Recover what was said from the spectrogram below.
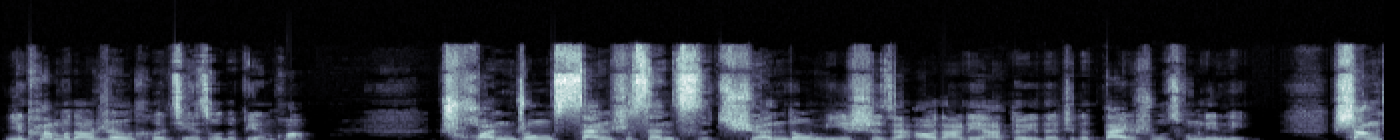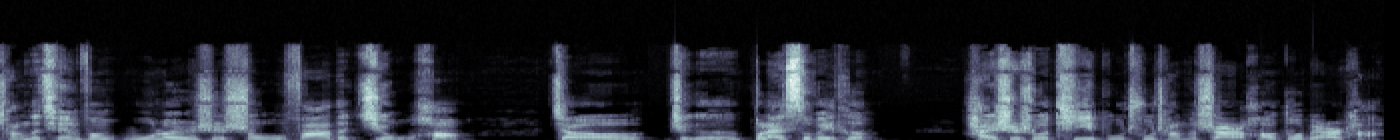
你看不到任何节奏的变化。传中三十三次，全都迷失在澳大利亚队的这个袋鼠丛林里。上场的前锋，无论是首发的九号叫这个布莱斯威特，还是说替补出场的十二号多贝尔塔，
